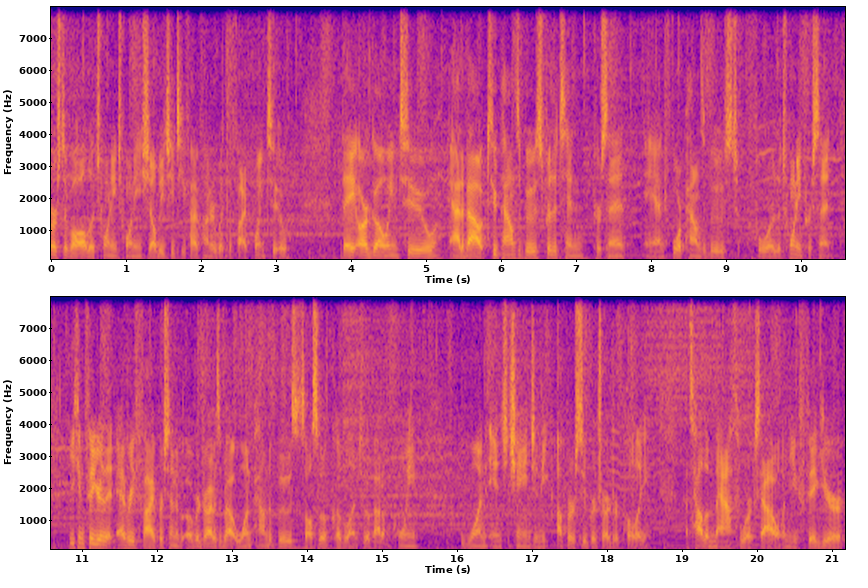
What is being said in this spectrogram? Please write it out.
first of all, the 2020 Shelby GT500 with the 5.2. They are going to add about two pounds of boost for the 10% and four pounds of boost for the 20%. You can figure that every 5% of overdrive is about one pound of boost. It's also equivalent to about a 0.1 inch change in the upper supercharger pulley. That's how the math works out when you figure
